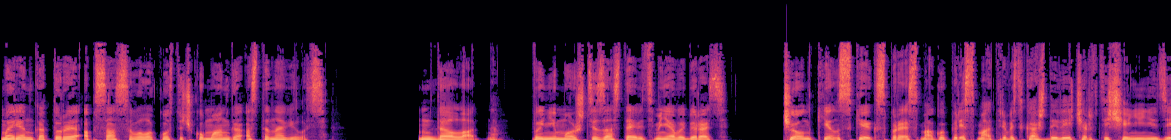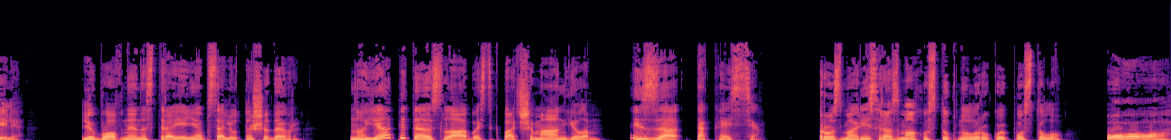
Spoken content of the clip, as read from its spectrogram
Мэриан, которая обсасывала косточку манго, остановилась. «Да ладно, вы не можете заставить меня выбирать. Чонкинский экспресс могу пересматривать каждый вечер в течение недели. Любовное настроение — абсолютно шедевр. Но я питаю слабость к падшим ангелам из-за Такесси. Розмари с размаху стукнула рукой по столу. «О,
